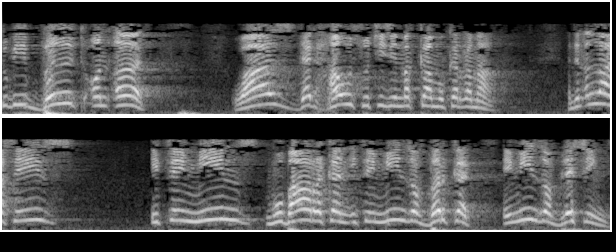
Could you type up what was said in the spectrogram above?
to be built on earth was that house which is in Makkah Mukarramah. And then Allah says, it's a means, mubarakan, it's a means of barakat, a means of blessings.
